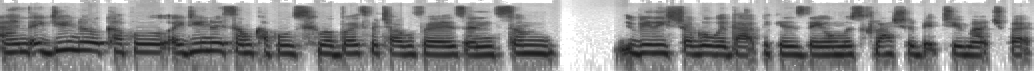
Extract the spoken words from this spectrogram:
And I do know a couple, I do know some couples who are both photographers and some really struggle with that because they almost clash a bit too much. But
